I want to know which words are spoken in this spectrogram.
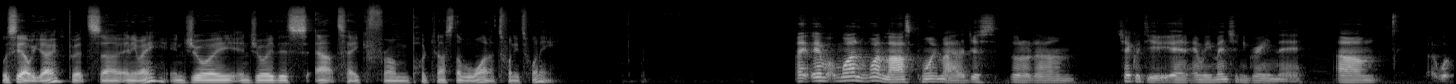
we'll see how we go. But uh, anyway, enjoy enjoy this outtake from podcast number one of 2020. Mate, and one one last point, mate. I just thought I'd um, check with you, and, and we mentioned Green there. Um, w-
